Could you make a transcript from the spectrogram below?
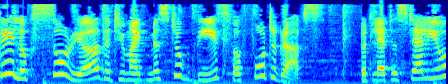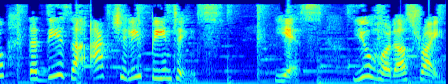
They look so real that you might mistook these for photographs. But let us tell you that these are actually paintings. Yes, you heard us right.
